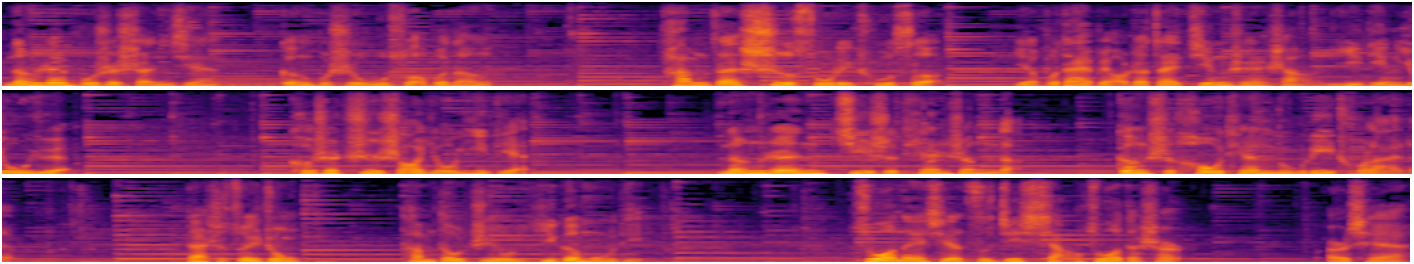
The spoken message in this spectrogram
能人不是神仙，更不是无所不能。他们在世俗里出色，也不代表着在精神上一定优越。可是至少有一点，能人既是天生的，更是后天努力出来的。但是最终，他们都只有一个目的：做那些自己想做的事儿，而且。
